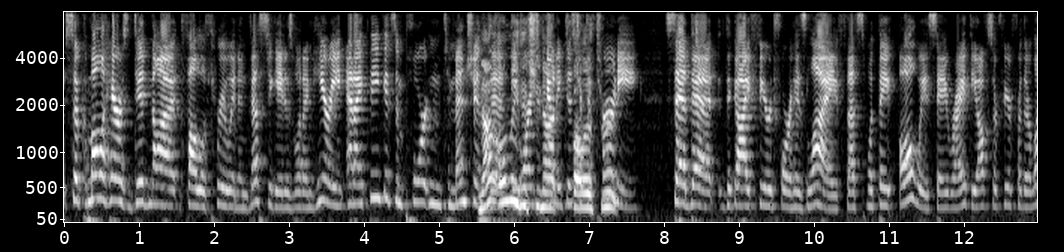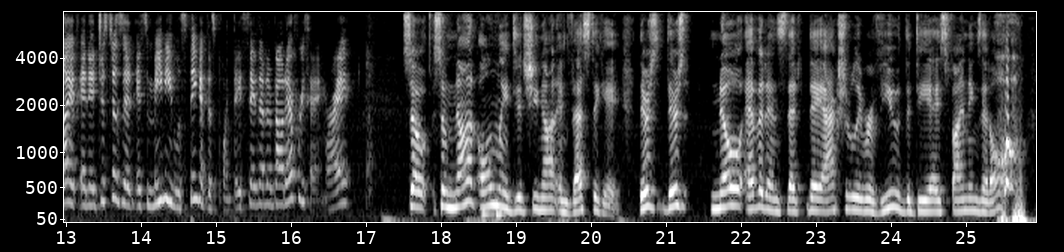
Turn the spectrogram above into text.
so Kamala Harris did not follow through and investigate, is what I'm hearing, and I think it's important to mention Not that only the did Orange she not County follow District through- Attorney said that the guy feared for his life. That's what they always say, right? The officer feared for their life, and it just doesn't. It's a meaningless thing at this point. They say that about everything, right? So so not only did she not investigate, there's there's no evidence that they actually reviewed the DA's findings at all.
